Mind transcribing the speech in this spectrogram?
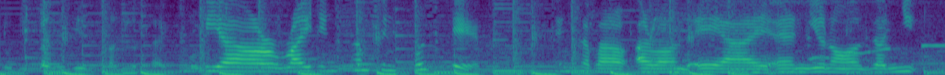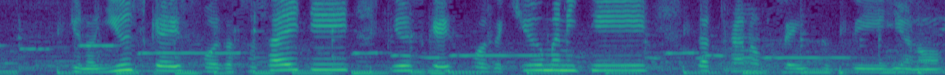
to defend against such attacks. So we are writing something positive, things about around AI, and you know the new you know, use case for the society, use case for the humanity, that kind of things would be, you know,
